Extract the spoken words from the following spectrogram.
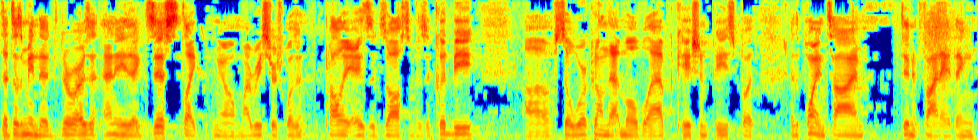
That doesn't mean that there wasn't any that exist. Like, you know, my research wasn't probably as exhaustive as it could be. Uh, still working on that mobile application piece, but at the point in time, didn't find anything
